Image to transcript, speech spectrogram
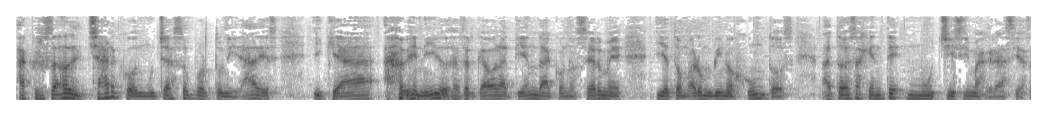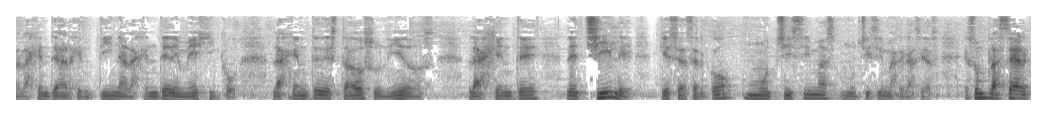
ha cruzado el charco en muchas oportunidades y que ha, venido, se ha acercado a la tienda a conocerme y a tomar un vino juntos, a toda esa gente muchísimas gracias, a la gente de Argentina, a la gente de México, la gente de Estados Unidos, la gente de Chile que se acercó, muchísimas, muchísimas gracias. Es un placer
